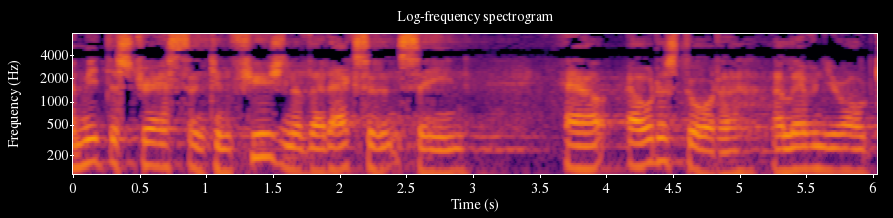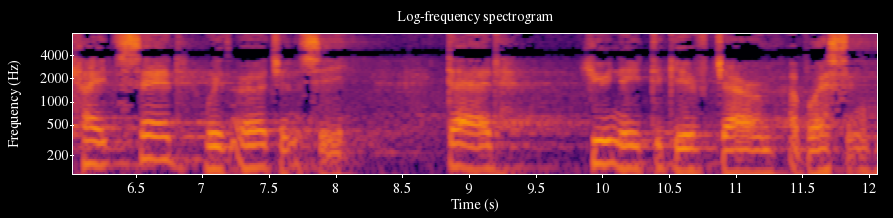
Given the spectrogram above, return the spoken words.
Amid the stress and confusion of that accident scene, our eldest daughter, 11 year old Kate, said with urgency, Dad, you need to give Jarom a blessing.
